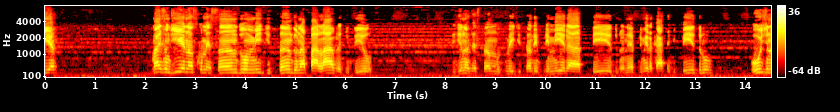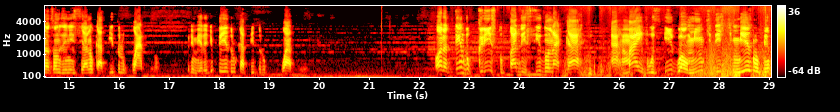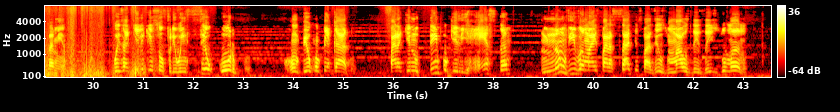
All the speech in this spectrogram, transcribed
dia. Mais um dia nós começando meditando na palavra de Deus. Esse dia nós estamos meditando em 1 Pedro, né? Primeira carta de Pedro. Hoje nós vamos iniciar no capítulo 4. Primeira de Pedro, capítulo 4. Ora, tendo Cristo padecido na carne, armai-vos igualmente deste mesmo pensamento. Pois aquele que sofreu em seu corpo rompeu com o pecado, para que no tempo que lhe resta não viva mais para satisfazer os maus desejos humanos,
